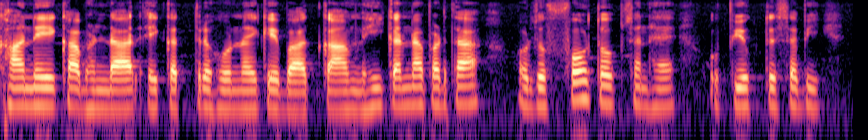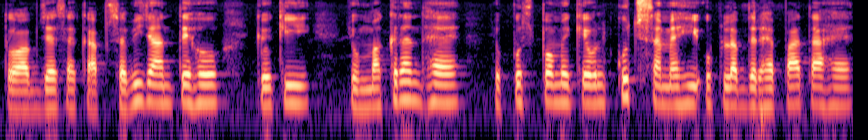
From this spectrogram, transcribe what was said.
खाने का भंडार एकत्र होने के बाद काम नहीं करना पड़ता। और जो फोर्थ ऑप्शन है, उपयुक्त सभी। तो आप, जैसा कि आप सभी जानते हो, क्योंकि जो मकरंद है, जो पुष्पों में केवल कुछ समय ही उपलब्ध रह पाता है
